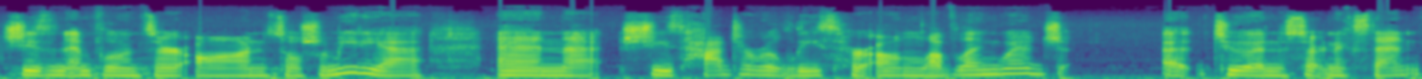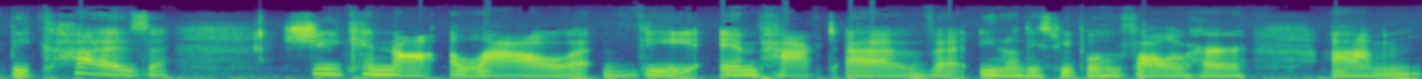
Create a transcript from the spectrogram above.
she's an influencer on social media and she's had to release her own love language uh, to a certain extent because she cannot allow the impact of you know these people who follow her um,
